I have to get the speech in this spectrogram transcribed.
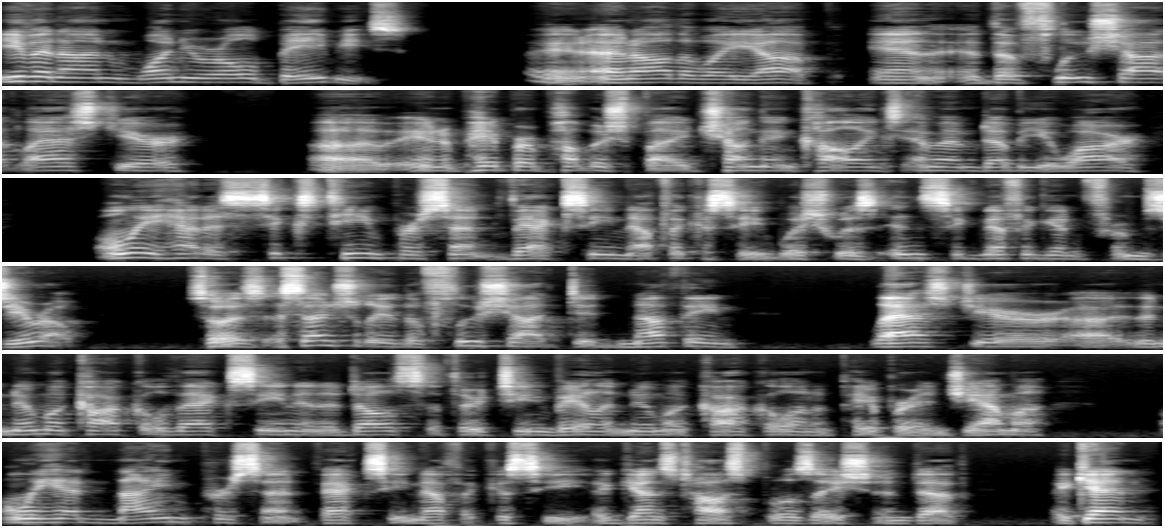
even on one-year-old babies and, and, all the way up. And the flu shot last year, uh, in a paper published by Chung and colleagues, MMWR, only had a 16% vaccine efficacy, which was insignificant from zero. So essentially, the flu shot did nothing. Last year, uh, the pneumococcal vaccine in adults, the 13 valent pneumococcal in a paper in JAMA, only had 9% vaccine efficacy against hospitalization and death. Again,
